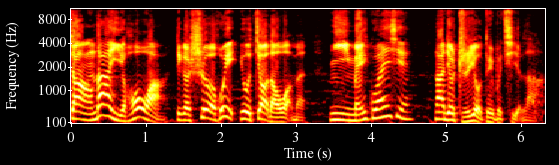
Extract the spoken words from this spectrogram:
长大以后啊，这个社会又教导我们，你没关系，那就只有对不起了。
